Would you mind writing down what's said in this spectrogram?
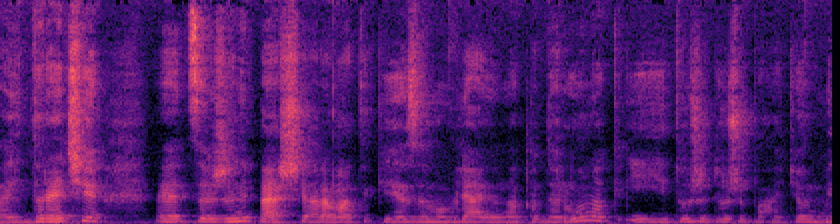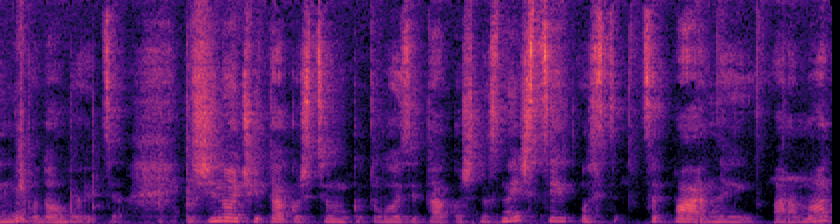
Е, І, до речі, е, це вже не перший аромат, який я замовляю на подарунок, і дуже-дуже багатьом він подобається. Жіночий також в цьому каталозі також на знижці. Ось це парний аромат,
